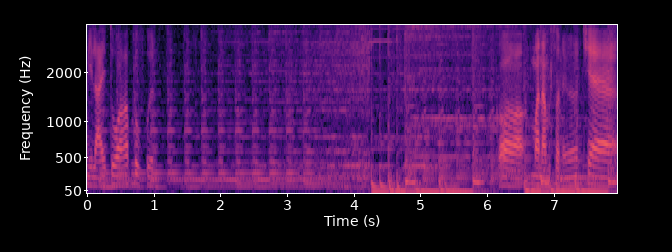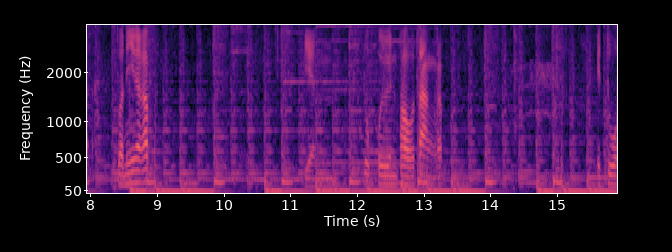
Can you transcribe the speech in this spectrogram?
มีหลายตัวครับลูกปืนก็มานำเสนอแค่ตัวนี้นะครับ เปลี่ยนลูกปืนเผาตั้งครับ เป็นตัว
